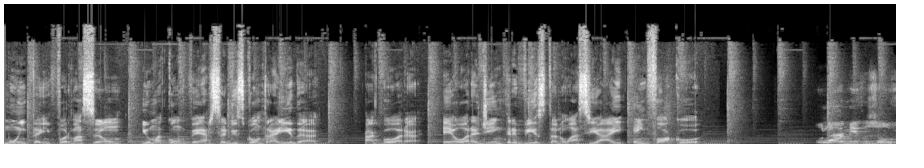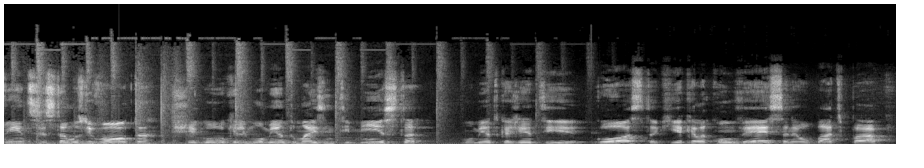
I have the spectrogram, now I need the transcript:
Muita informação e uma conversa descontraída. Agora é hora de entrevista no ACI em Foco. Olá, amigos ouvintes, estamos de volta. Chegou aquele momento mais intimista, momento que a gente gosta aqui, aquela conversa, né, o bate-papo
